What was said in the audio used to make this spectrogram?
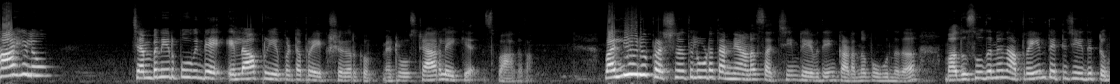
ഹായ് ഹലോ. ചെമ്പനീർ പൂവിന്റെ എല്ലാ പ്രിയപ്പെട്ട പ്രേക്ഷകർക്കും മെട്രോ സ്റ്റാറിലേക്ക് സ്വാഗതം. വലിയൊരു പ്രശ്നത്തിലൂടെ തന്നെയാണ് സച്ചിയും രേവതിയും കടന്നു പോകുന്നത്. മധുസൂദനൻ അത്രയും തെറ്റ് ചെയ്തിട്ടും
